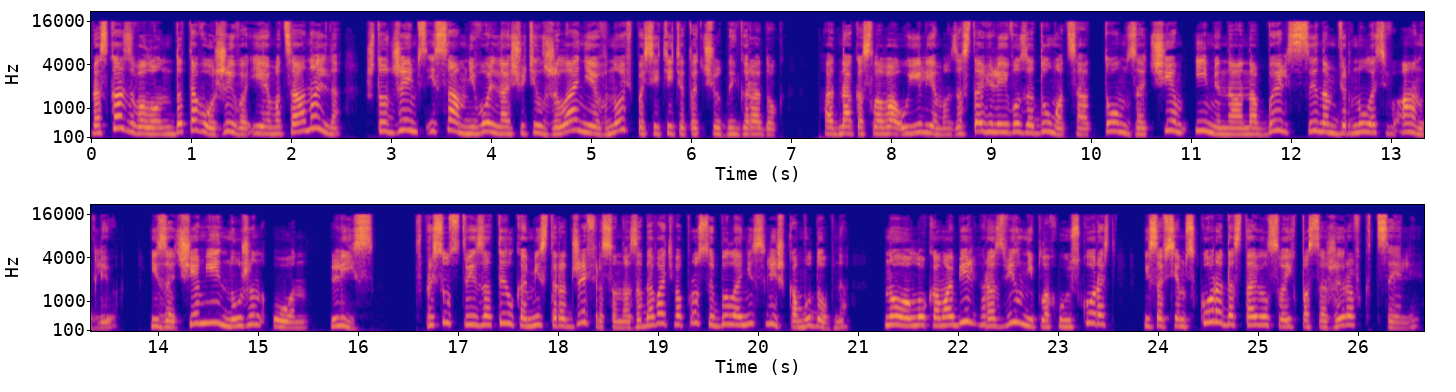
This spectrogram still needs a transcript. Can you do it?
Рассказывал он до того живо и эмоционально, что Джеймс и сам невольно ощутил желание вновь посетить этот чудный городок. Однако слова Уильяма заставили его задуматься о том, зачем именно Аннабель с сыном вернулась в Англию и зачем ей нужен он, Лис. В присутствии затылка мистера Джефферсона задавать вопросы было не слишком удобно, но локомобиль развил неплохую скорость и совсем скоро доставил своих пассажиров к цели.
